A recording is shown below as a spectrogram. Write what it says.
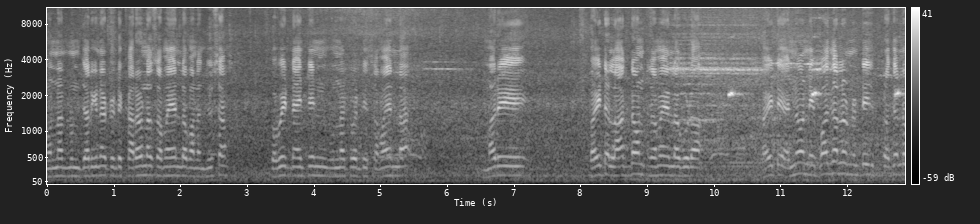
మొన్న జరిగినటువంటి కరోనా సమయంలో మనం చూసాం. కోవిడ్ నైన్టీన్ ఉన్నటువంటి సమయంలో మరి బయట లాక్డౌన్ సమయంలో కూడా బయట ఎన్నో నిబంధనల నుండి ప్రజలు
